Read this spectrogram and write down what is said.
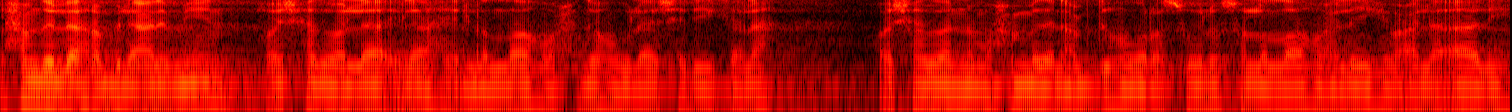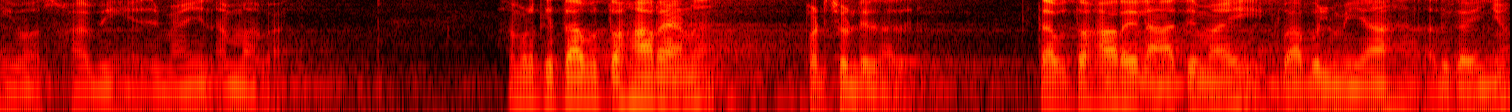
الحمد لله رب العالمين وأشهد أن لا إله إلا الله وحده لا شريك له وأشهد أن محمدا عبده ورسوله صلى الله عليه وعلى آله وأصحابه أجمعين أما بعد നമ്മൾ കിതാബ് തൊഹാറയാണ് പഠിച്ചുകൊണ്ടിരുന്നത്. കിതാബ് തൊഹാറയിൽ ആദ്യമായി ബാബുൽ മിയാഹ് അത് കഴിഞ്ഞു.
